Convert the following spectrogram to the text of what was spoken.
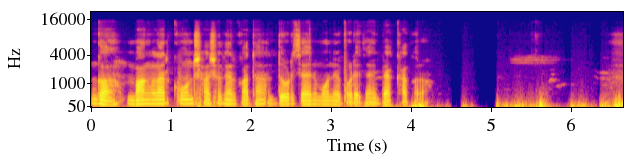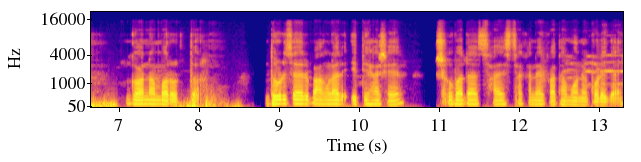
গ, বাংলার কোন শাসকের কথা দুর্জয়ের মনে পড়ে যায় ব্যাখ্যা করো। গ, নম্বর উত্তর। দুর্জয়ের বাংলার ইতিহাসের সুবাদার শায়েস্তা খানের কথা মনে পড়ে যায়।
